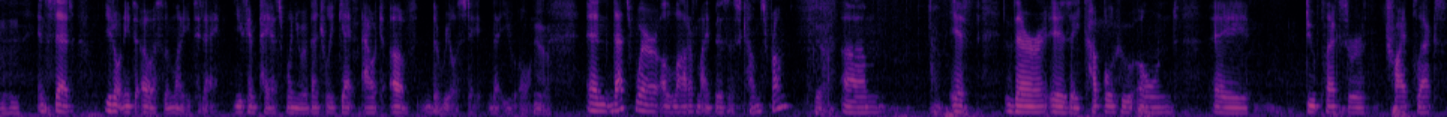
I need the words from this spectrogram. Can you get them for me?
Mhm. Instead, you don't need to owe us the money today. You can pay us when you eventually get out of the real estate that you own. Yeah. And that's where a lot of my business comes from. Yeah. Um, if there is a couple who owned a duplex or triplex,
